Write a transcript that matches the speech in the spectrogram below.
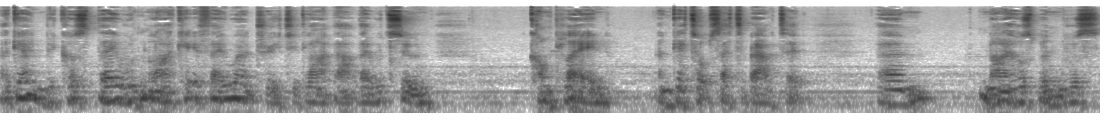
Again, because they wouldn't like it if they weren't treated like that, they would soon complain and get upset about it. Um, my husband was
